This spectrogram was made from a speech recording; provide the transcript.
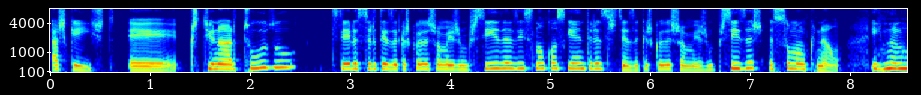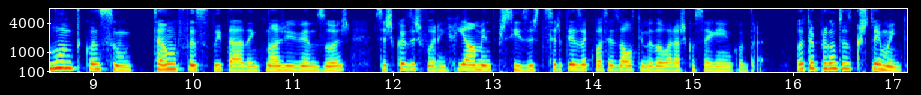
acho que é isto: é questionar tudo, ter a certeza que as coisas são mesmo precisas e se não conseguirem ter a certeza que as coisas são mesmo precisas, assumam que não. E no mundo de consumo tão facilitado em que nós vivemos hoje, se as coisas forem realmente precisas, de certeza que vocês à última hora as conseguem encontrar. Outra pergunta que gostei muito:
